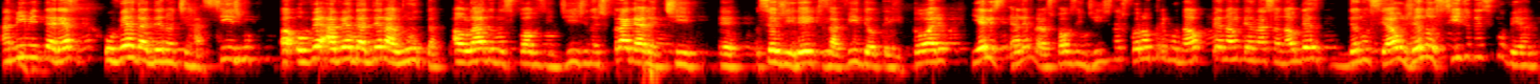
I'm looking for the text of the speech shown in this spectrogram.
A mim me interessa o verdadeiro antirracismo, a verdadeira luta ao lado dos povos indígenas para garantir é, os seus direitos à vida e ao território. E eles, é lembrar, os povos indígenas foram ao Tribunal Penal Internacional de, denunciar o genocídio desse governo.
